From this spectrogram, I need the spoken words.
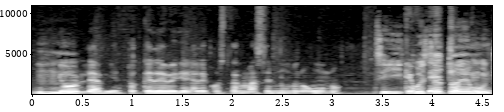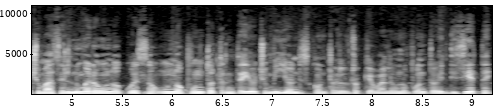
Yo le aviento que debería de costar más el número uno. Sí, Que cuesta hecho, todavía eh, mucho más. El número uno cuesta 1.38 millones contra el otro que vale 1.27.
